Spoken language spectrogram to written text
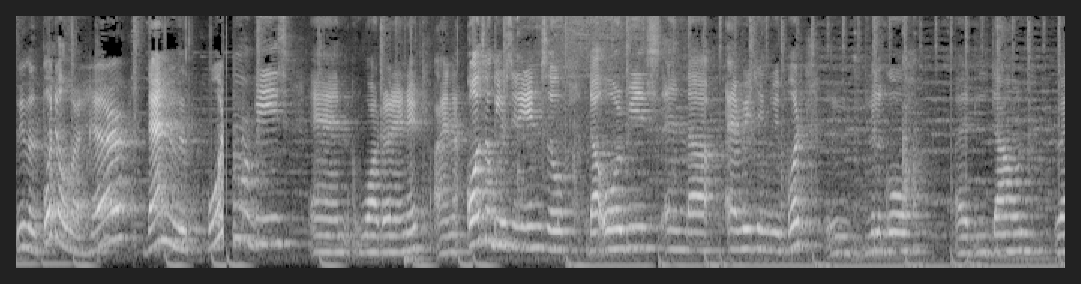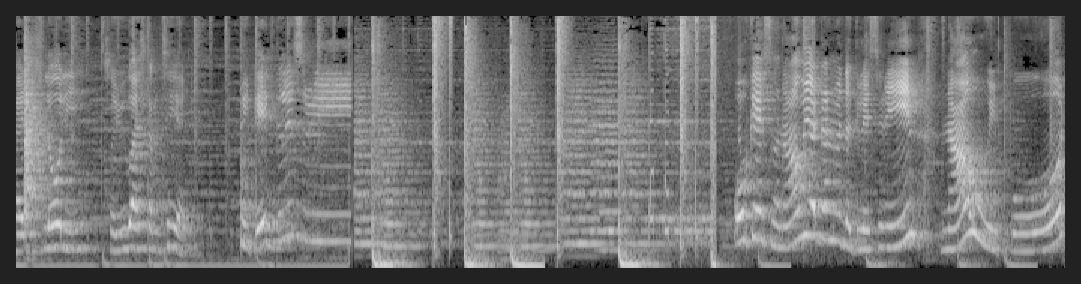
We will put over here. Then we will put more bees and water in it and also glycerine so the Orbeez and the everything we put uh, will go uh, down very slowly. So you guys can see it. We take glycerine the glycerine. Now we put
